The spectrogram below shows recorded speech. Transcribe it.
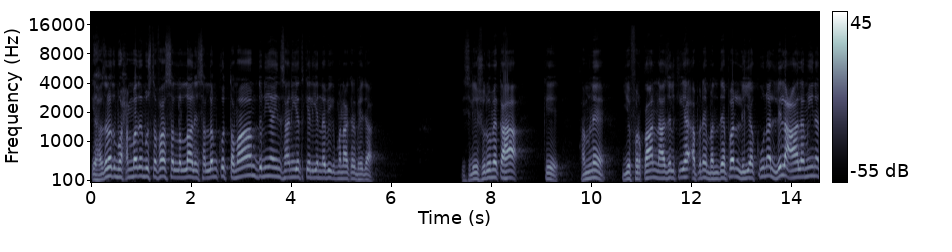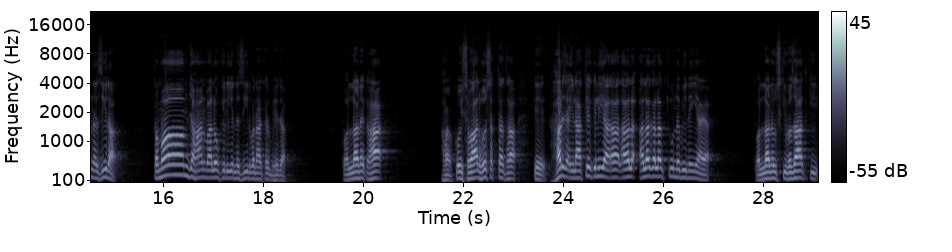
کہ حضرت محمد مصطفیٰ صلی اللہ علیہ وسلم کو تمام دنیا انسانیت کے لیے نبی بنا کر بھیجا۔ اس لیے شروع میں کہا کہ ہم نے یہ فرقان نازل کیا اپنے بندے پر لیکون للعالمین نذیرہ تمام جہان والوں کے لیے نذیر بنا کر بھیجا۔ تو اللہ نے کہا ہاں کوئی سوال ہو سکتا تھا کہ ہر علاقے کے لیے الگ الگ کیوں نبی نہیں آیا؟ تو اللہ نے اس کی وضاحت کی۔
